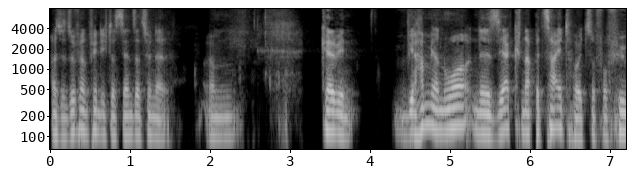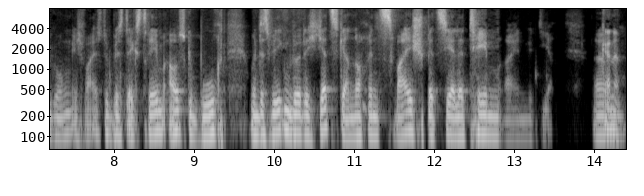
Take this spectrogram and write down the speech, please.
Also insofern finde ich das sensationell. Ähm, Kelvin, wir haben ja nur eine sehr knappe Zeit heute zur Verfügung. Ich weiß, du bist extrem ausgebucht und deswegen würde ich jetzt gern noch in zwei spezielle Themen rein mit dir. Ähm, Gerne.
